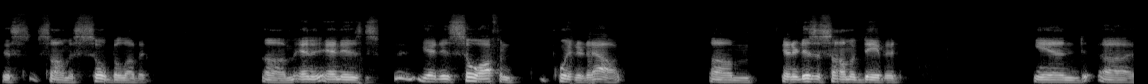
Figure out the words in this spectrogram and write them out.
this psalm is so beloved, um, and and is it is so often pointed out, um, and it is a psalm of David and uh,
